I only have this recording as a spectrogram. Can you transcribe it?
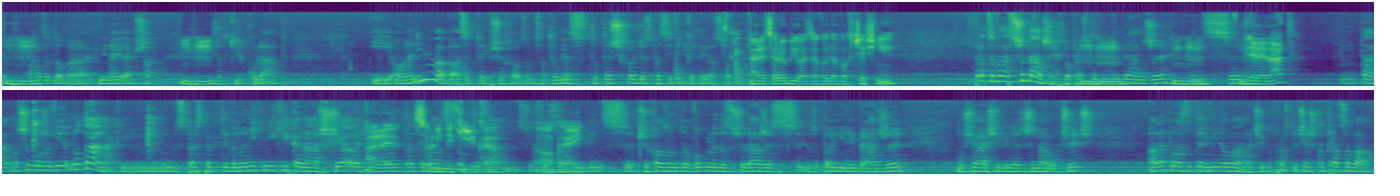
mhm. bardzo dobra, jak nie najlepsza mhm. już od kilku lat. I ona nie miała bazy tutaj przychodząc, natomiast to też chodzi o specyfikę tej osoby. Ale co robiła zawodowo wcześniej? Pracowała w sprzedaży po prostu mhm. w tej branży. Mhm. Więc, e, Wiele lat? Tak, znaczy może wie, no tak, z perspektywy, no nie, nie kilkanaście, ale, ale solidne kilka. Okay. Więc przychodząc do, w ogóle do sprzedaży z zupełnie innej branży, musiała się wiele rzeczy nauczyć ale była zdeterminowana, czyli po prostu ciężko pracowała.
